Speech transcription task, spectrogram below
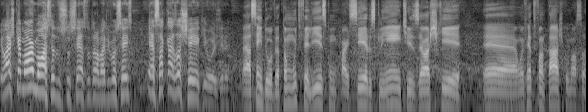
Eu acho que a maior mostra do sucesso do trabalho de vocês é essa casa cheia aqui hoje, né? É, sem dúvida. Estamos muito felizes com parceiros, clientes. Eu acho que é um evento fantástico. Nossa,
